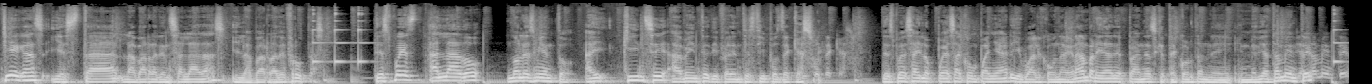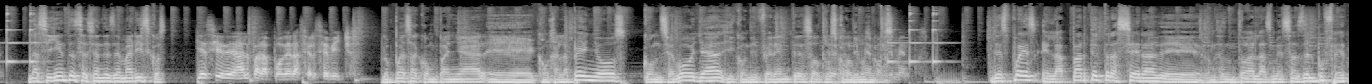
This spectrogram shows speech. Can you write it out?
Llegas y está la barra de ensaladas y la barra de frutas. Después, al lado, no les miento, hay 15 a 20 diferentes tipos de queso. de queso. Después ahí lo puedes acompañar igual con una gran variedad de panes que te cortan eh, inmediatamente. Inmediatamente. La siguiente sesión es de mariscos. Y es ideal para poder hacer ceviches. Lo puedes acompañar eh, con jalapeños, con cebolla y con diferentes otros condimentos. Después, en la parte trasera de donde están todas las mesas del buffet,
